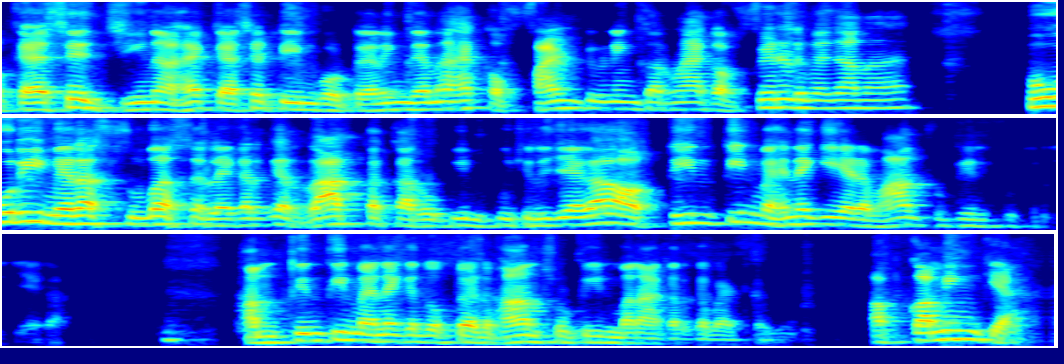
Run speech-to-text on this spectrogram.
और कैसे जीना है, कैसे टीम को ट्रेनिंग देना है, कब फाइन ट्यूनिंग करना है, कब फ़ील्ड में जाना है, पूरी मेरा सुबह से लेकर के रात तक का रूटीन पूछ लीजिएगा और तीन तीन महीने की एडवांस रूटीन पूछ लीजिएगा। हम तीन तीन महीने के दोस्तों एडवांस रूटीन बना करके बैठे हुए अब कमिंग क्या है?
